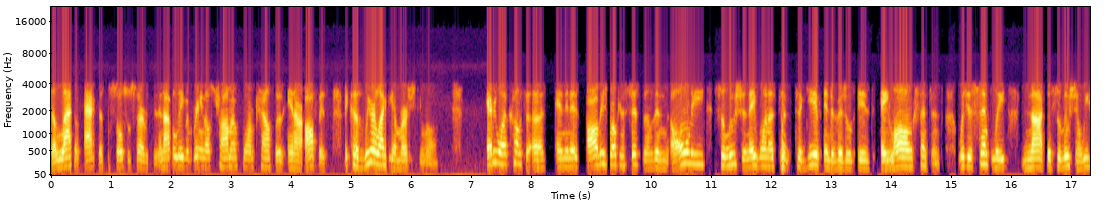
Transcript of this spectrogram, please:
the lack of access to social services. And I believe in bringing those trauma informed counselors in our office because we are like the emergency room everyone comes to us and then it's all these broken systems and the only solution they want us to, to give individuals is a long sentence which is simply not the solution. We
